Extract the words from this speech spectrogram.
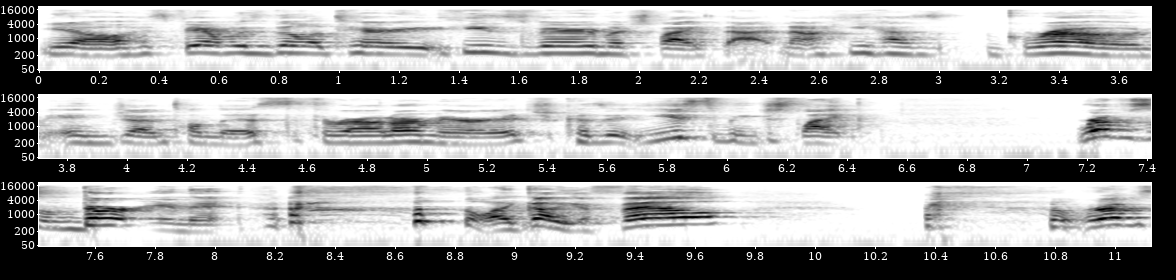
you know, his family's military. He's very much like that. Now, he has grown in gentleness throughout our marriage because it used to be just like, rub some dirt in it. like, oh, you fell? rub,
